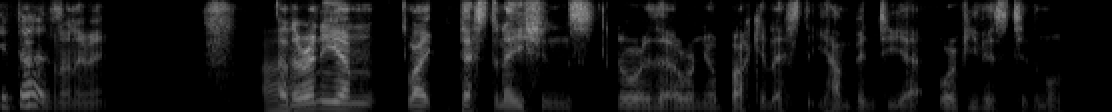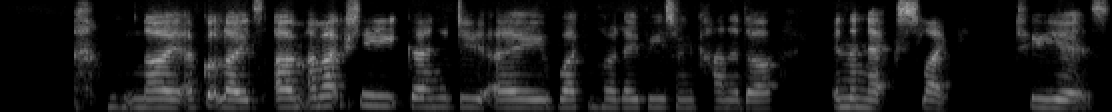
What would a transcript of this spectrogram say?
It does. Definitely, mate. Ah, Are there any um like destinations, Laura, that are on your bucket list that you haven't been to yet, or have you visited them all? No, I've got loads. Um, I'm actually going to do a working holiday visa in Canada in the next like two years,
